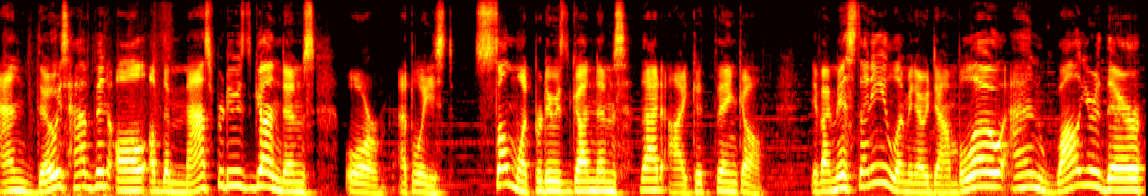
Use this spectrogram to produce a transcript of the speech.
And those have been all of the mass-produced Gundams, or at least somewhat produced Gundams that I could think of. If I missed any, let me know down below, and while you're there,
